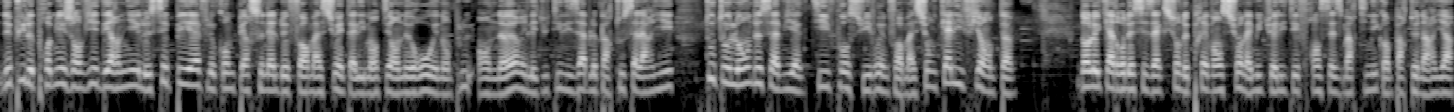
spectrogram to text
Depuis le 1er janvier dernier, le CPF, le compte personnel de formation, est alimenté en euros et non plus en heures. Il est utilisable par tout salarié tout au long de sa vie active pour suivre une formation qualifiante. Dans le cadre de ces actions de prévention, la Mutualité française Martinique, en partenariat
